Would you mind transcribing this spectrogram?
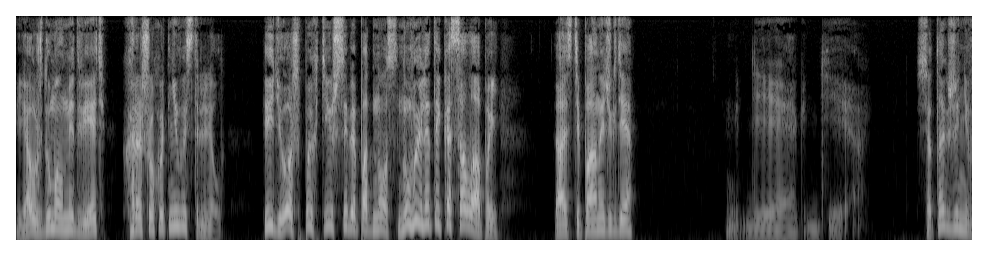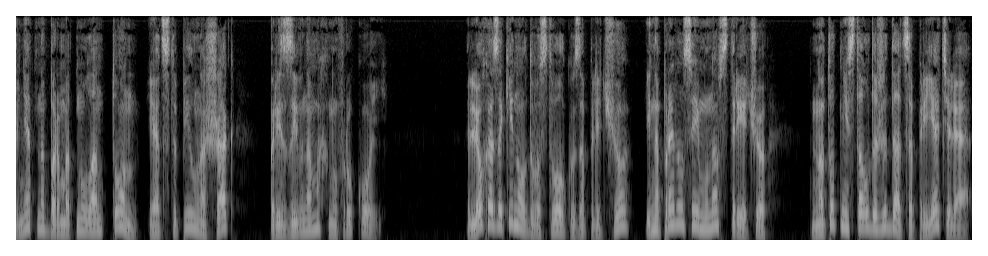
Я уж думал, медведь, хорошо хоть не выстрелил. Идешь, пыхтишь себе под нос, ну вылитый косолапый. А Степаныч где?» «Где, где?» Все так же невнятно бормотнул Антон и отступил на шаг, призывно махнув рукой. Леха закинул двустволку за плечо и направился ему навстречу, но тот не стал дожидаться приятеля,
